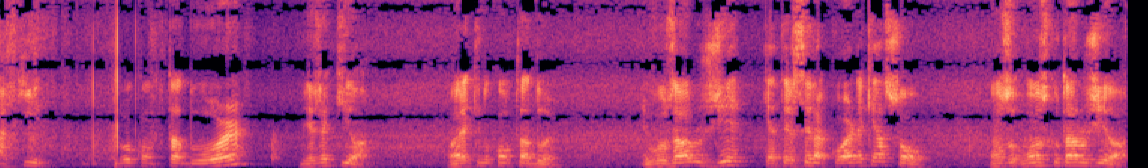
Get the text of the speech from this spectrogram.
aqui no computador. Veja aqui, ó. Olha aqui no computador. Eu vou usar o G, que é a terceira corda, que é a Sol. Vamos, vamos escutar o G, ó.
